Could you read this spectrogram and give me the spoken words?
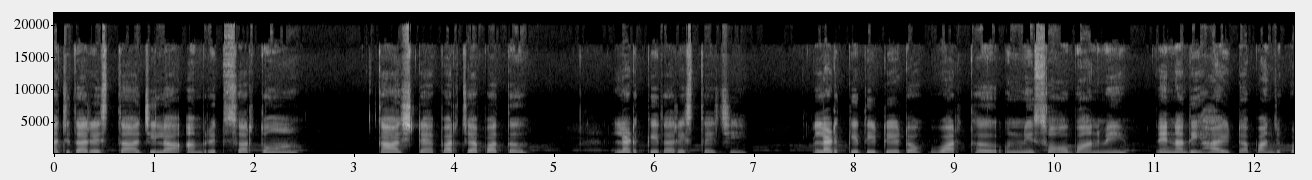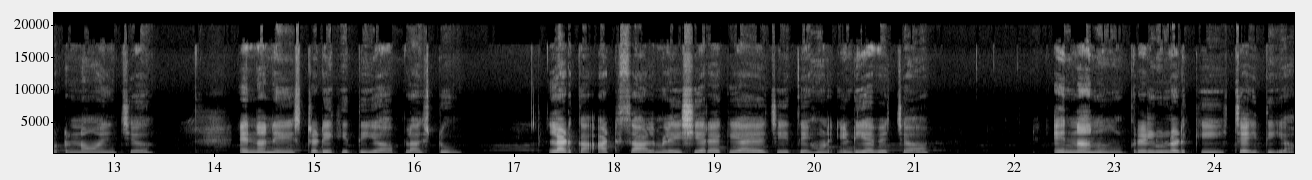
ਅੱਜ ਦਾ ਰਿਸ਼ਤਾ ਜ਼ਿਲ੍ਹਾ ਅੰਮ੍ਰਿਤਸਰ ਤੋਂ ਆ। ਕਾਸਟ ਹੈ ਪਰਚਾਪਤ ਲੜਕੇ ਦਾ ਰਿਸ਼ਤਾ ਹੈ ਜੀ। ਲੜਕੇ ਦੀ ਡੇਟ ਆਫ ਬਰਥ 1992 ਇਹਨਾਂ ਦੀ ਹਾਈਟ ਆ ਪੰਜ ਫੁੱਟ ਨੌ ਇੰਚ। ਇਹਨਾਂ ਨੇ ਸਟੱਡੀ ਕੀਤੀ ਆ ਪਲੱਸ ਟੂ ਲੜਕਾ 8 ਸਾਲ ਮਲੇਸ਼ੀਆ ਰਹਿ ਕੇ ਆਇਆ ਜੀ ਤੇ ਹੁਣ ਇੰਡੀਆ ਵਿੱਚ ਆ। ਇਹਨਾਂ ਨੂੰ ਘਰੇਲੂ ਲੜਕੀ ਚਾਹੀਦੀ ਆ।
